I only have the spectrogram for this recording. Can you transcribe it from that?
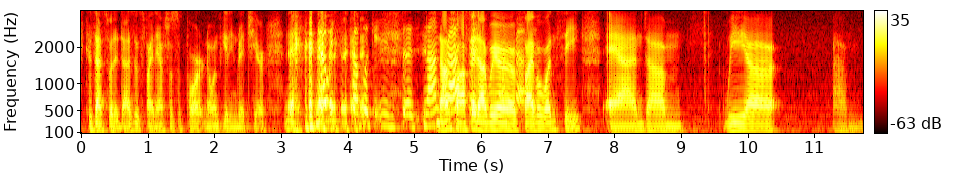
because that's what it does. It's financial support. No one's getting rich here. no, it's public. It's, it's nonprofit. Nonprofit. Uh, we're a 501c, and um, we. Uh, um,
